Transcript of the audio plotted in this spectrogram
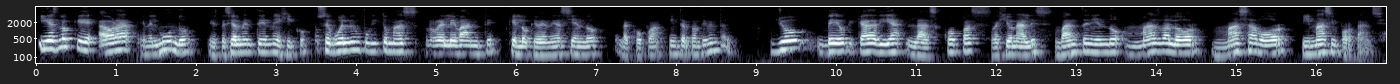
Y es lo que ahora en el mundo, especialmente en México, se vuelve un poquito más relevante que lo que venía siendo la Copa Intercontinental. Yo veo que cada día las copas regionales van teniendo más valor, más sabor y más importancia.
